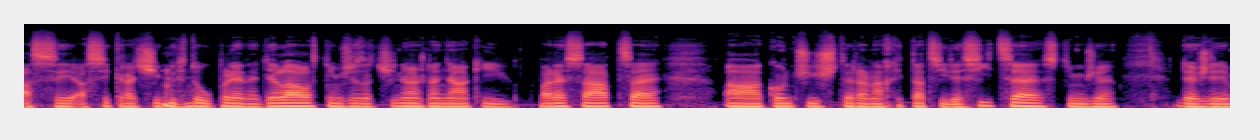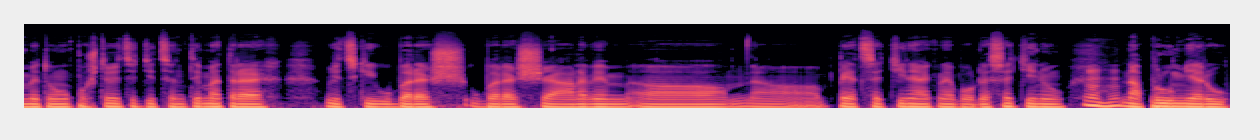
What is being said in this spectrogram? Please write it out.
asi, asi kratší bych mm-hmm. to úplně nedělal, s tím, že začínáš na nějaký 50 a končíš teda na chytací desíce, s tím, že jdeš, dejme tomu, po 40 cm, vždycky ubereš, ubereš já nevím, uh, uh, pět setinek nebo desetinu mm-hmm. na průměru.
